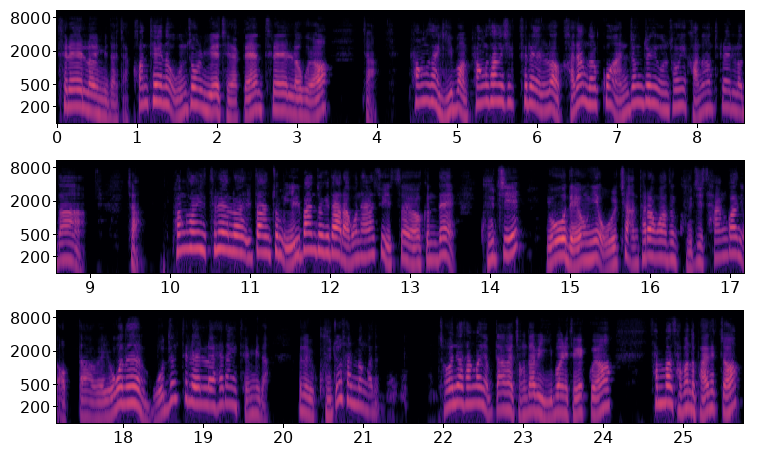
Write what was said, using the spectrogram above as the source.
트레일러입니다. 자, 컨테이너 운송을 위해 제작된 트레일러고요. 자, 평상 2번 평상식 트레일러 가장 넓고 안정적인 운송이 가능한 트레일러다. 자, 평상식 트레일러 일단 좀 일반적이다라고는 할 수 있어요. 근데 굳이 요 내용이 옳지 않다라고 하든 굳이 상관이 없다. 왜? 요거는 모든 트레일러에 해당이 됩니다. 그래서 구조 설명과는 전혀 상관이 없다. 그래서 정답이 2번이 되겠고요. 3번, 4번도 봐야겠죠?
